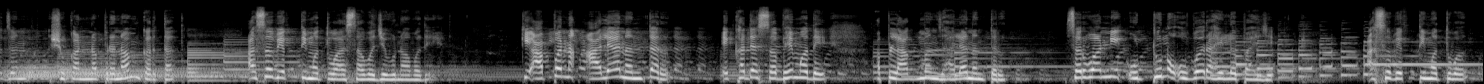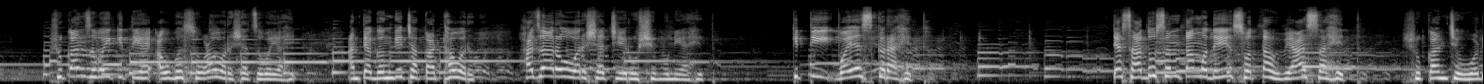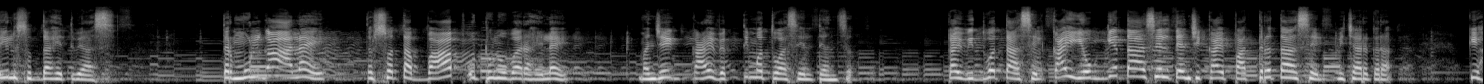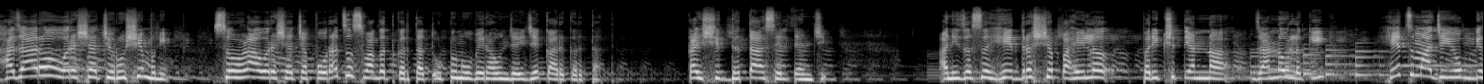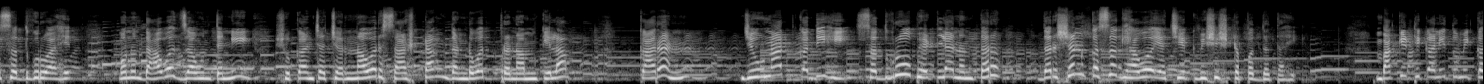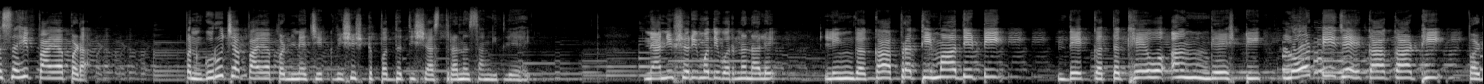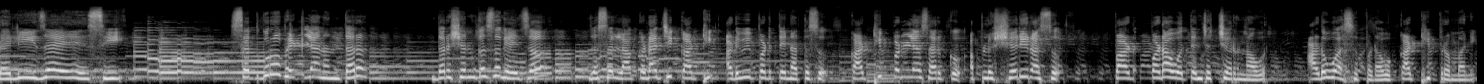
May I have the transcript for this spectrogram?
जण शुकांना प्रणाम करतात. असं व्यक्तिमत्व असावं जीवनामध्ये की आपण आल्यानंतर एखाद्या सभेमध्ये आपलं आगमन झाल्यानंतर सर्वांनी उठून उभं राहिलं पाहिजे. असं व्यक्तिमत्व शुकांचं वय किती आहे? अवघं सोळा वर्षाचं वय आहे. आणि त्या गंगेच्या काठावर हजारो वर्षाचे ऋषीमुनी आहेत. किती वयस्कर आहेत. त्या साधू संतामध्ये स्वतः व्यास आहेत. शुकांचे वडील सुद्धा आहेत व्यास. तर मुलगा आलाय तर स्वतः बाप उठून उभा राहिलाय. म्हणजे काय व्यक्तिमत्व असेल त्यांचं? काय विद्वत्ता असेल? काय योग्यता असेल त्यांची? काय पात्रता असेल? विचार करा. की हजारो वर्षाचे ऋषीमुनी सोळा वर्षाच्या पोराचं स्वागत करतात उठून उभे राहून जय जयकार करतात. काय सिद्धता असेल त्यांची? आणि जसं हे दृश्य पाहिलं परीक्षित यांना जाणवलं की हेच माझे योग्य सद्गुरू आहेत. म्हणून धावत जाऊन त्यांनी शुकांच्या चरणावर साष्टांग दंडवत प्रणाम केला. कारण जीवनात कधीही सद्गुरू भेटल्यानंतर दर्शन कसं घ्यावं याची एक विशिष्ट पद्धत आहे. बाकी ठिकाणी तुम्ही कसंही पाया पडा पण गुरुच्या पाया पडण्याची एक विशिष्ट पद्धती शास्त्रानं सांगितली आहे. ज्ञानेश्वरीमध्ये वर्णन आले लिंग का प्रतिमा दिटी देखत खेव अंगेष्टी लोटी जे का काठी पडली जैसी. सद्गुरू भेटल्यानंतर दर्शन कसं घ्यायचं? जसं लाकडाची काठी आडवी पडते ना तसं काठी पडल्यासारखं आपलं शरीर असं पाड पडावं त्यांच्या चरणावर. आडवं असं पडावं काठीप्रमाणे.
